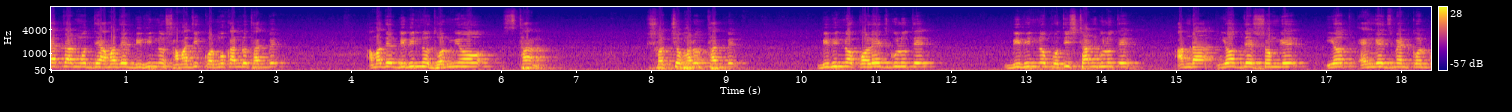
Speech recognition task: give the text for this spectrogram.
যাত্রার মধ্যে আমাদের বিভিন্ন সামাজিক কর্মকাণ্ড থাকবে। আমাদের বিভিন্ন ধর্মীয় স্থান, স্বচ্ছ ভারত থাকবে। বিভিন্ন কলেজগুলোতে, বিভিন্ন প্রতিষ্ঠানগুলোতে আমরা ইয়তদের সঙ্গে ইয়ত এঙ্গেজমেন্ট করব।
